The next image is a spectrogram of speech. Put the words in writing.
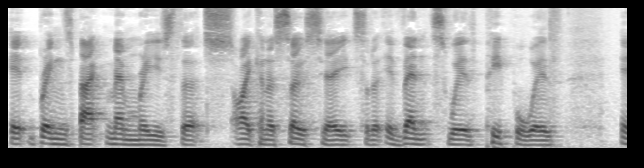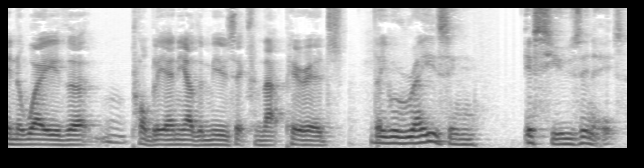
it brings back memories that I can associate sort of events with, people with, in a way that probably any other music from that period. They were raising issues in it,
